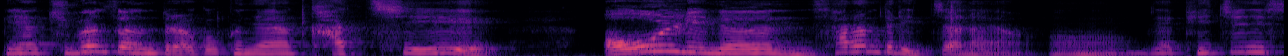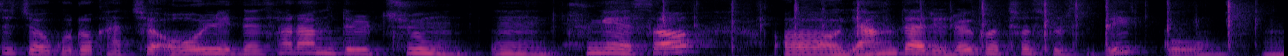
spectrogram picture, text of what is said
그냥 주변 사람들하고 그냥 같이 어울리는 사람들 있잖아요. 어, 비즈니스적으로 같이 어울리는 사람들 중 음, 중에서 어, 양다리를 거쳤을 수도 있고. 음.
